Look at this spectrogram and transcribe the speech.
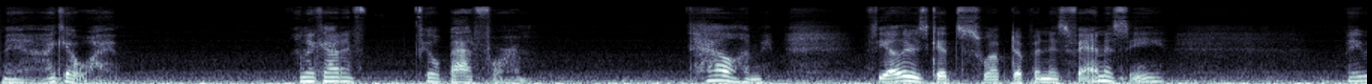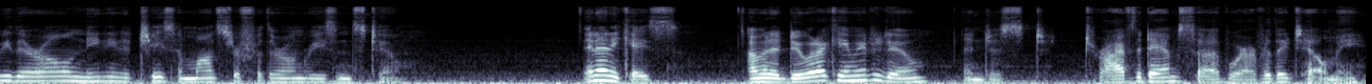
man, I get why. And I kind of feel bad for him. Hell, I mean, if the others get swept up in his fantasy, maybe they're all needing to chase a monster for their own reasons, too. In any case, I'm gonna do what I came here to do and just drive the damn sub wherever they tell me.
